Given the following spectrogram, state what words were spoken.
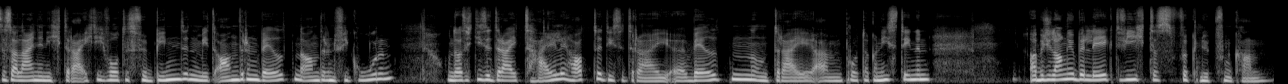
das alleine nicht reicht. Ich wollte es verbinden mit anderen Welten, anderen Figuren. Und als ich diese drei Teile hatte, diese drei äh, Welten und drei ähm, Protagonistinnen, habe ich lange überlegt, wie ich das verknüpfen kann.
